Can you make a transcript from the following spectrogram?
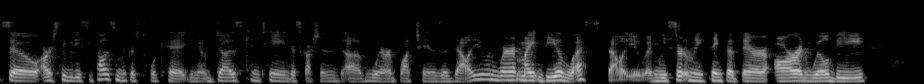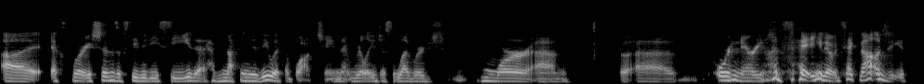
So our CBDC policymakers toolkit, you know, does contain discussions of where blockchain is of value and where it might be of less value. And we certainly think that there are and will be uh, explorations of CBDC that have nothing to do with the blockchain that really just leverage more um, uh, ordinary, let's say, you know, technologies.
